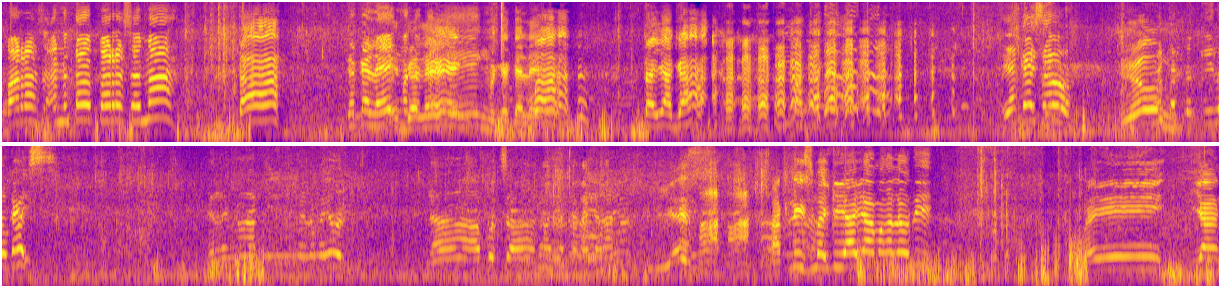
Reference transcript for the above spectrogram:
Para sa, anong tawag? Para sa ma! Ta! Gagaling, Galing! Magagaling. Ma! Tayaga! Ayan guys, oh. Yun! Tatlong kilo guys. Yan lang ang ating ano ngayon. Naabot sa kaya- kakayahan. Yes! At least may biyaya mga Lodi. May yan.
